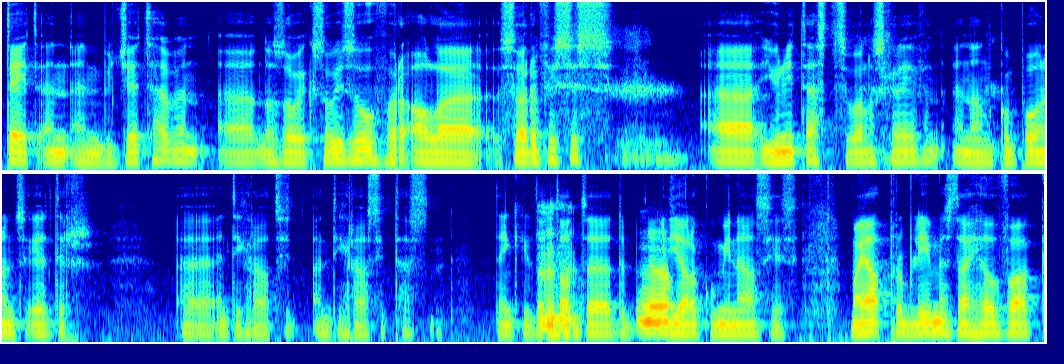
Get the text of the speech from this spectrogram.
tijd en, en budget hebben, eh, dan zou ik sowieso voor alle services eh unit-tests willen schrijven en dan components eerder eh, integratie, integratietesten. Denk ik dat Mhm. dat de Ja. ideale combinatie is. Maar ja, het probleem is dat heel vaak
